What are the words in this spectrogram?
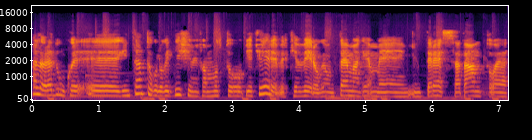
Allora, dunque, eh, intanto quello che dici mi fa molto piacere perché è vero che un tema che a me interessa tanto è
